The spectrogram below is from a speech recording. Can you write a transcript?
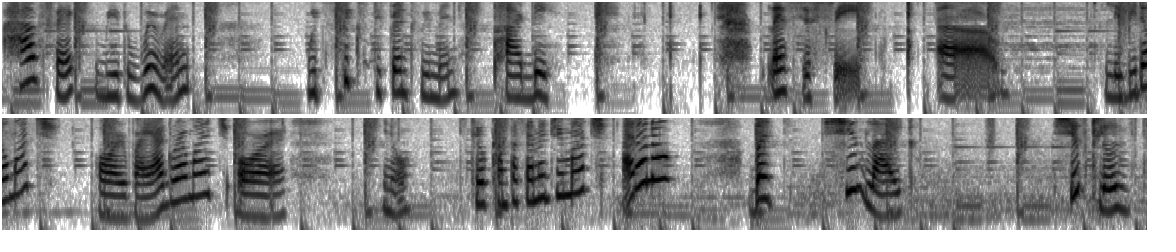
have sex with women, with six different women per day. Let's just say, um, libido much, or Viagra much, or you know, still campus energy much? I don't know. But she's like, she's closed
